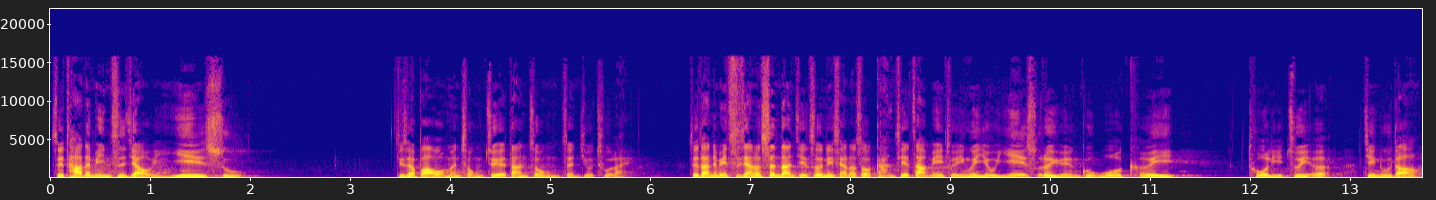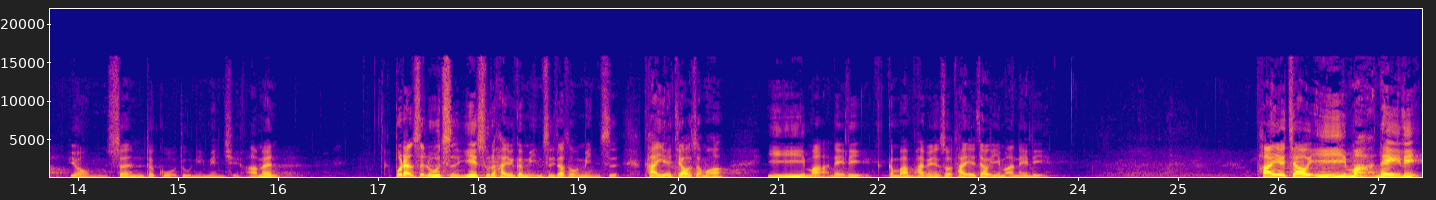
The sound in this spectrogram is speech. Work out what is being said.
所以他的名字叫耶稣，就是要把我们从罪恶当中拯救出来。所以，当你每次讲到圣诞节的时候，你想到说感谢赞美主，因为有耶稣的缘故，我可以脱离罪恶，进入到永生的国度里面去。阿门。不但是如此，耶稣的还有一个名字，叫什么名字？他也叫什么？以马内利。跟旁边人说，他也叫以马内利。他也叫以马内利。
